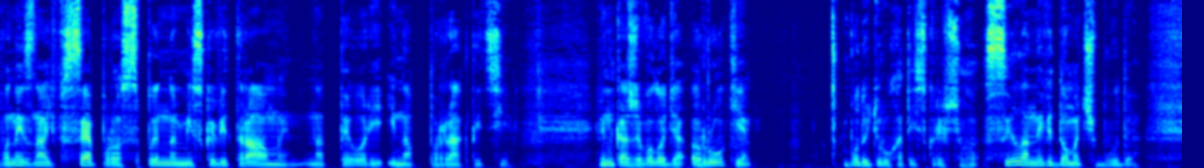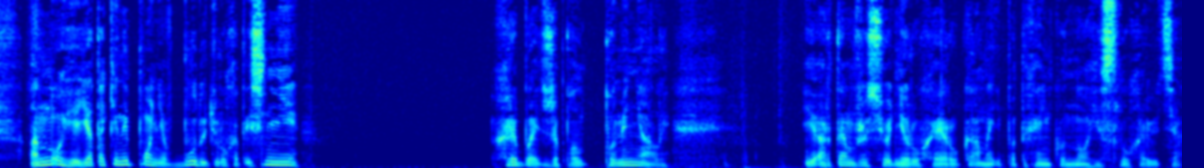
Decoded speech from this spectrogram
Вони знають все про спинно-мізкові травми на теорії і на практиці. Він каже: Володя, руки будуть рухатись, скоріш всього. Сила невідома чи буде. А ноги, я так і не поняв, будуть рухатись ні. Хребет вже поміняли. І Артем вже сьогодні рухає руками і потихеньку ноги слухаються.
